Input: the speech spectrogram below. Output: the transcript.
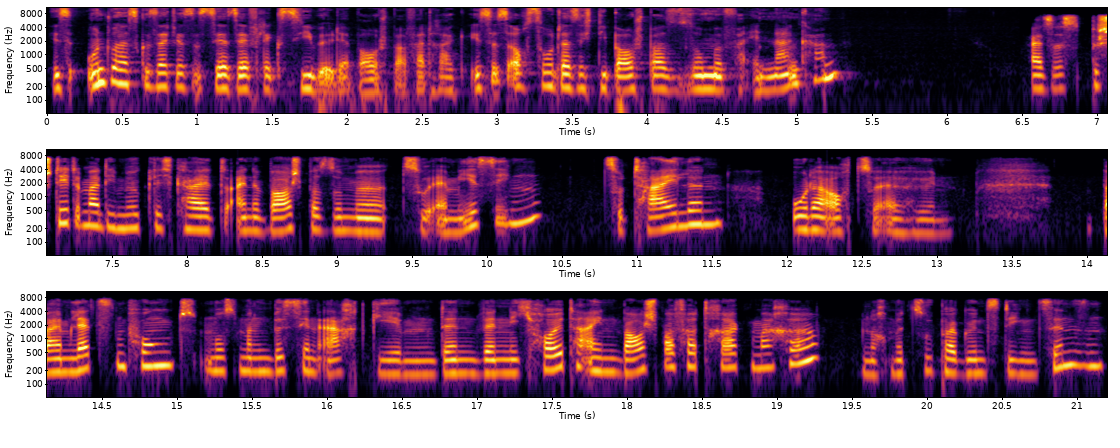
Ist, und du hast gesagt, es ist sehr, sehr flexibel, der Bausparvertrag. Ist es auch so, dass ich die Bausparsumme verändern kann? Also es besteht immer die Möglichkeit, eine Bausparsumme zu ermäßigen, zu teilen oder auch zu erhöhen. Beim letzten Punkt muss man ein bisschen Acht geben, denn wenn ich heute einen Bausparvertrag mache, noch mit super günstigen Zinsen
